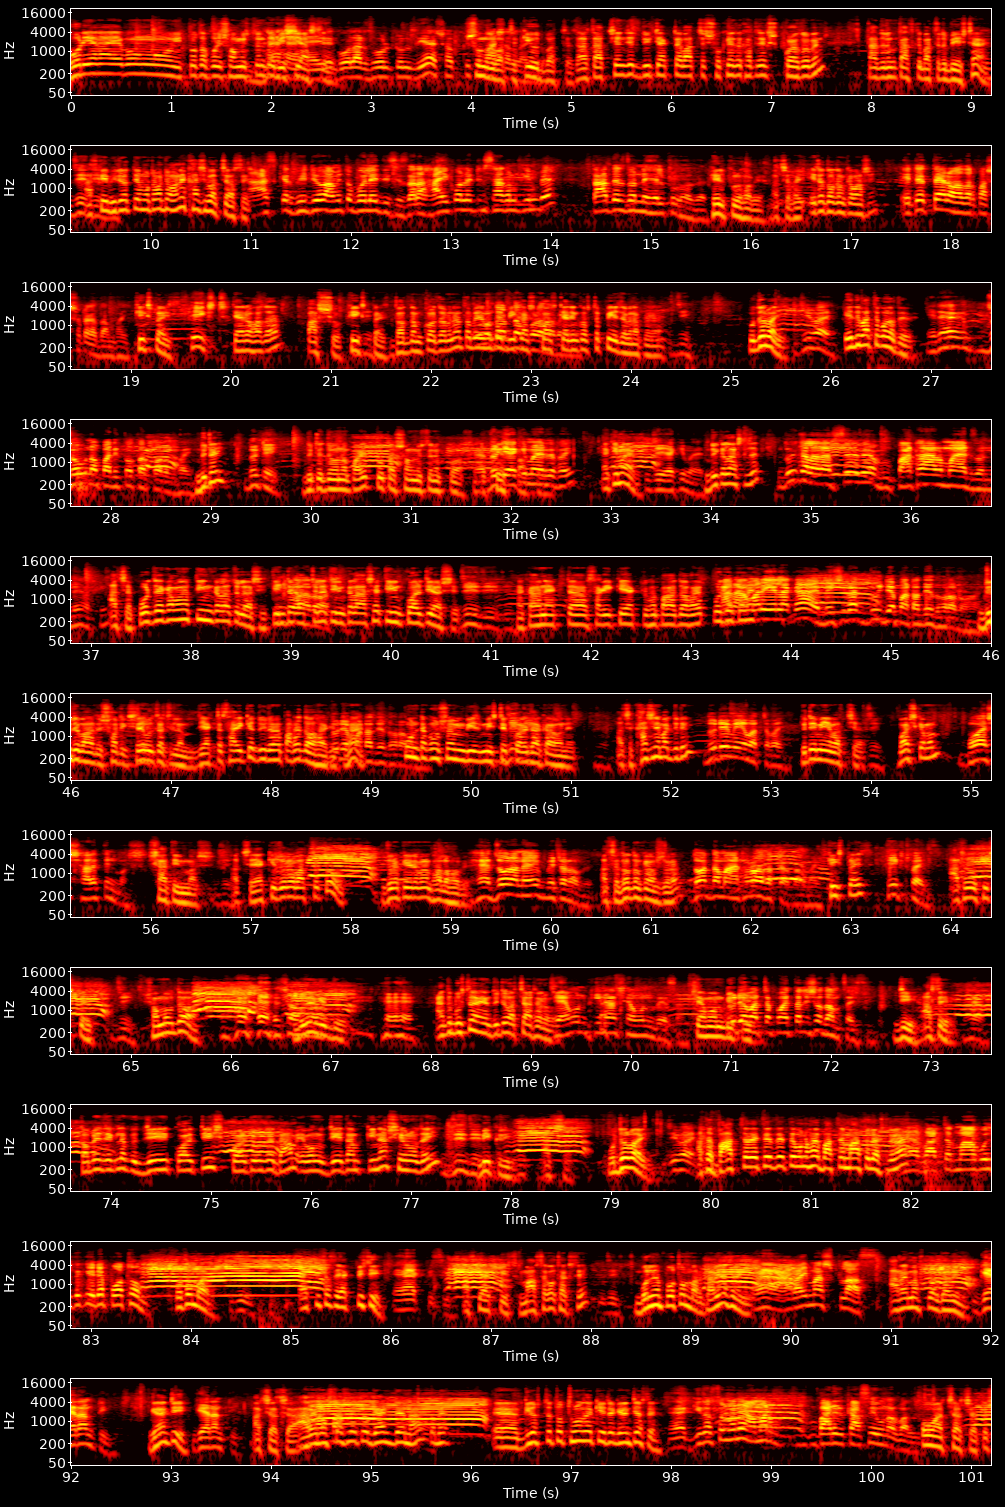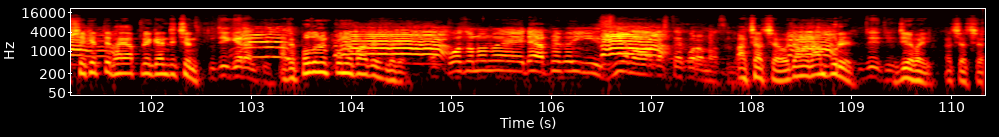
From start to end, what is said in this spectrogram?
হরিয়ানা এবং ওই তোতাপুরি সংমিশ্রণটা বেশি আসছে। গোলার ঝোল টুল দিয়ে সব সুন্দর বাচ্চা কিউট বাচ্চা। যারা চাচ্ছেন যে দুইটা একটা বাচ্চা শখের খাতিরে ক্রয় করবেন। তার জন্য আজকে বাচ্চাটা বেস্ট হ্যাঁ? আজকে। ভিডিওতে মোটামুটি অনেক খাসি বাচ্চা আছে। আজকের ভিডিও আমি তো বলেই দিছি যারা হাই কোয়ালিটির ছাগল কিনবে তাদের জন্য হেল্পফুল হবে। হেল্পফুল হবে। আচ্ছা ভাই এটা দরদাম কেমন আছে এটা তেরো হাজার পাঁচশো টাকা দাম ভাই। ফিক্সড প্রাইস ফিক্সড তেরো হাজার পাঁচশো ফিক্সড প্রাইস দরদাম করা যাবে না তবে এর মধ্যে বিকাশ কস্ট ক্যারিং কস্টটা পেয়ে যাবেন আপনারা। জি। উজ্জ্বল ভাই? জি ভাই। এদের বাচ্চা কোন জাতের এটা যৌনা পারি তো তার পরে ভাই। দুইটাই? দুইটাই। দুইটা যৌন পাড়ি তোতার সংমিশ্রণে ক্রস হ্যাঁ দুইটাই একই মায়ের ভাই। একই মায়ের? জি একই মায়ের। দুই কালার আসছে দুই কালার আসছে পাঠা আর মায়ের জন্য আচ্ছা তিন কালার চলে আসে। তিনটা বাচ্চা তিন কালার আসে তিন কোয়ালিটি আসে। জি জি জি। হ্যাঁ, কারণ একটা সাকিকে একটা পাওয়া দেওয়া হয়। পর্যায়ক্রমে আমার এলাকায় বেশিরভাগ দুইটা পাটা দিয়ে ধরানো হয়। দুইটা পাঠা সঠিক সেটা বলতে চাচ্ছিলাম যে একটা সাইকে দুইটা পাঠা দেওয়া হয় দুইটা হ্যাঁ? পাঠা কোনটা কোন সময় মিস্টেক করে যার কারণে। আচ্ছা খাসি নেবার দুটোই দুইটাই মেয়ে বাচ্চা ভাই। দুটোই মেয়ে বাচ্চা। বয়স কেমন? বয়স সাড়ে তিন মাস। সাড়ে তিন মাস। আচ্ছা একই জোড়া বাচ্চা তো? জোড়া কিনে মানে ভালো হবে। হ্যাঁ জোড়া নেই বেটার হবে। আচ্ছা দরদম কেমন জোড়া? দর দাম আঠারো হাজার টাকা ভাই। ফিক্সড প্রাইস ফিক্সড প্রাইস আঠারো ফিক্সড প্রাইস জি। সম্ভব দেওয়া বুঝলেন কিন্তু? হ্যাঁ, আমি তো বুঝতে পারি দুটো বাচ্চা আঠারো। যেমন কিনা সেমন বেচা। তেমন বিক্রি। বাচ্চা পঁয়তাল্লিশশো দাম চাইছি। জি আছে। হ্যাঁ। তবে যেগুলো যে কোয়ালিটি কোয়ালিটি অনুযায়ী দাম এবং যে দাম কিনা সে অনুযায়ী জি, জি, বিক্রি। আচ্ছা। উজ্জ্বল ভাই? জি ভাই। আচ্ছা বাচ্চা দেখতে দেখতে মনে হয় বাচ্চার মা চলে আসলো না? হ্যাঁ বাচ্চার মা বলতে কি এটা প্রথম? প্রথমবার? জি। এক পিস আছে এক পিসই এক পিসি আজকে এক পিস মা ছাগল থাকছে। জি। বললেন প্রথমবার গাভিন আছে নাকি? হ্যাঁ আড়াই মাস প্লাস আড়াই মাস গাভিন গ্যারান্টি গ্যারান্টি গ্যারান্টি আচ্ছা আচ্ছা আড়াই মাস আসলে কেউ গ্যারান্টি দেয় না তবে গৃহস্থের তথ্য অনুযায়ী কি এটা গ্যারান্টি আছে? হ্যাঁ গৃহস্থ মানে আমার বাড়ির কাছে ওনার বাড়ি। ও আচ্ছা আচ্ছা তো সেক্ষেত্রে ভাই আপনি গ্যারান্টি দিচ্ছেন? জি গ্যারান্টি আচ্ছা প্রথমে কোন পাওয়া লাগে প্রজনন এটা আপনার ওই জিএম আমার কাছ থেকে করানো আছে। আচ্ছা আচ্ছা ওই আমার রামপুরের? জি জি জি। ভাই আচ্ছা আচ্ছা।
